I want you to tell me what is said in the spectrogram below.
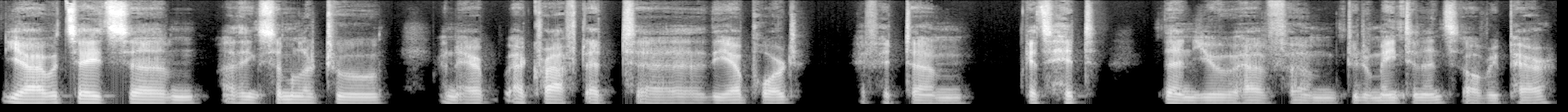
Yeah, I would say it's um, I think similar to an air, aircraft at uh, the airport. If it um, gets hit, then you have um, to do maintenance or repair.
